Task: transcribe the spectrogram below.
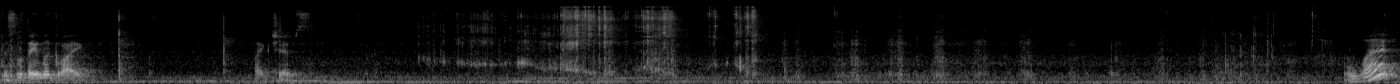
This is what they look like. Like chips. What?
